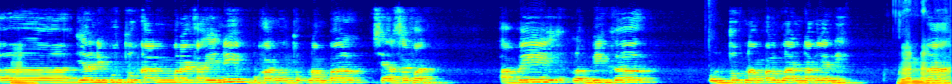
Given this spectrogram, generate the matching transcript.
Eh, Hmm. Yang dibutuhkan mereka ini bukan untuk nambal CR7, tapi lebih ke untuk nambal gelandangnya nih. gelandang. ya. Nah,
